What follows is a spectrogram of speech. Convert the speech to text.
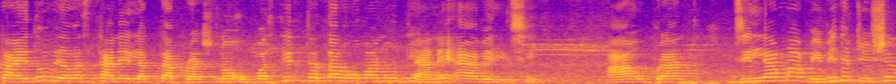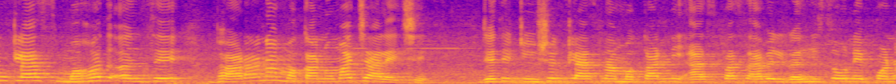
કાયદો વ્યવસ્થાને લગતા પ્રશ્નો ઉપસ્થિત થતા હોવાનું ધ્યાને આવેલ છે. આ ઉપરાંત જિલ્લામાં વિવિધ ટ્યુશન ક્લાસ મહદ અંશે ભાડાના મકાનોમાં ચાલે છે. જેથી ટ્યુશન ક્લાસના મકાનની આસપાસ આવેલ રહીશોને પણ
